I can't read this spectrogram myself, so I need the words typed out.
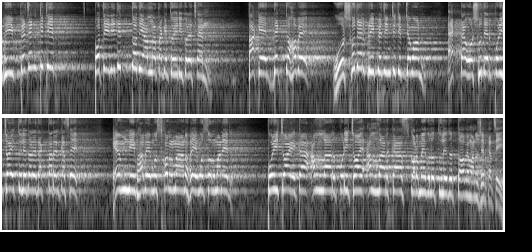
রিপ্রেজেন্টেটিভ প্রতিনিধিত্ব দিয়ে আল্লাহ তাকে তৈরি করেছেন। তাকে দেখতে হবে, ওষুধের রিপ্রেজেন্টেটিভ যেমন, একটা ওষুধের পরিচয় তুলে ধরে ডাক্তারের কাছে। এমনিভাবে মুসলমান হয়ে মুসলমানের পরিচয় এটা আল্লাহর পরিচয়, আল্লাহর কাজ কর্ম এগুলো তুলে ধরতে হবে মানুষের কাছে।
